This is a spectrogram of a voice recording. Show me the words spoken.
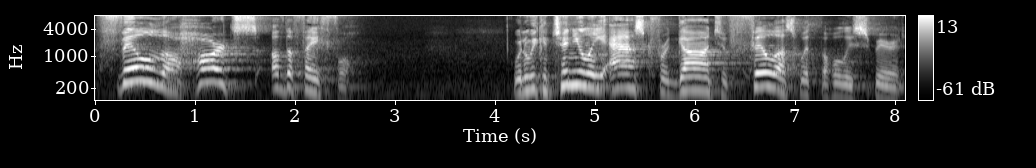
fill the hearts of the faithful. When we continually ask for God to fill us with the Holy Spirit,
